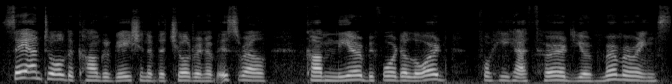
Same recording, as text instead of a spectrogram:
Say unto all the congregation of the children of Israel, Come near before the Lord, for he hath heard your murmurings.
